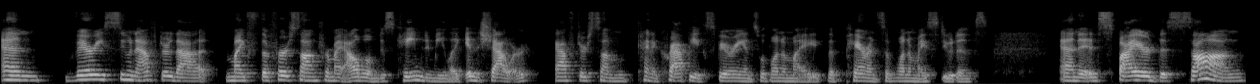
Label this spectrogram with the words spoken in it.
And very soon after that, my the first song for my album just came to me like in the shower after some kind of crappy experience with one of my the parents of one of my students. And it inspired this song.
